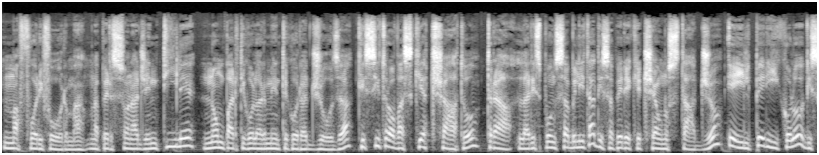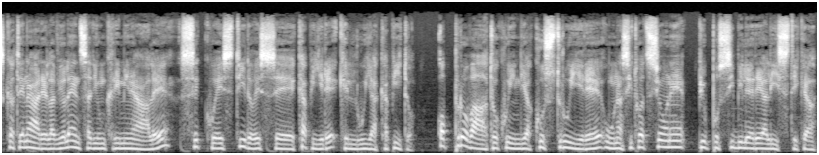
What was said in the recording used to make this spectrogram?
ma fuori forma, una persona gentile, non particolarmente coraggiosa, che si trova schiacciato tra la responsabilità di sapere che c'è un ostaggio e il pericolo di scatenare la violenza di un criminale se questi dovesse capire che lui ha capito. Ho provato quindi a costruire una situazione più possibile realistica,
